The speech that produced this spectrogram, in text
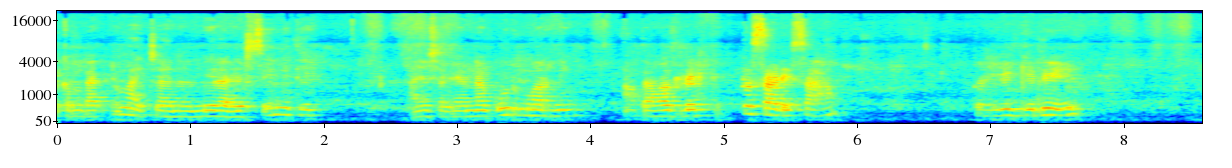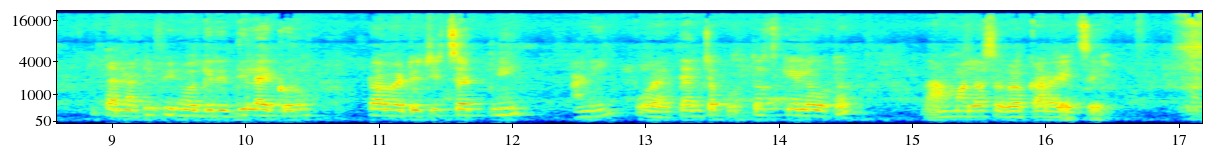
Welcome back to my channel. मी राईट सेम इथे आणि सगळ्यांना गुड मॉर्निंग आता वाजले फक्त साडेसहा. तर हे गेले. त्यांना टिफिन वगैरे दिलाय करून. टोमॅटोची चटणी आणि पोळ्या. त्यांच्यापुरतंच केलं होतं. आम्हाला सगळं करायचं आहे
